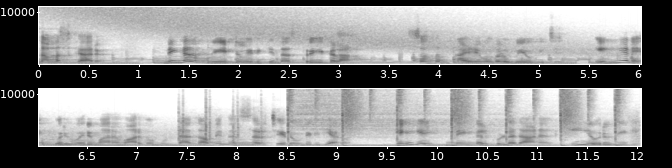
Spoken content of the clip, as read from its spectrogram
നമസ്കാരം. നിങ്ങൾ വീട്ടിലിരിക്കുന്ന സ്ത്രീകളാണ്. സ്വന്തം കഴിവുകൾ ഉപയോഗിച്ച് എങ്ങനെ ഒരു വരുമാന മാർഗം ഉണ്ടാക്കാമെന്ന് സെർച്ച് ചെയ്തുകൊണ്ടിരിക്കുകയാണ്. എങ്കിൽ നിങ്ങൾക്കുള്ളതാണ് ഈ ഒരു വീഡിയോ.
